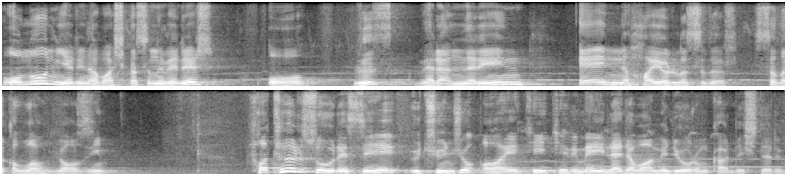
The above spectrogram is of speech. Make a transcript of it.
onun yerine başkasını verir. O rızk verenlerin en hayırlısıdır. Sadakallahu azim. Fatır suresi 3. ayeti kerime ile devam ediyorum kardeşlerim.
